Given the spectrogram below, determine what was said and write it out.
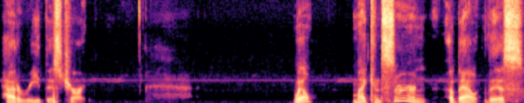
how to read this chart. Well, my concern about this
